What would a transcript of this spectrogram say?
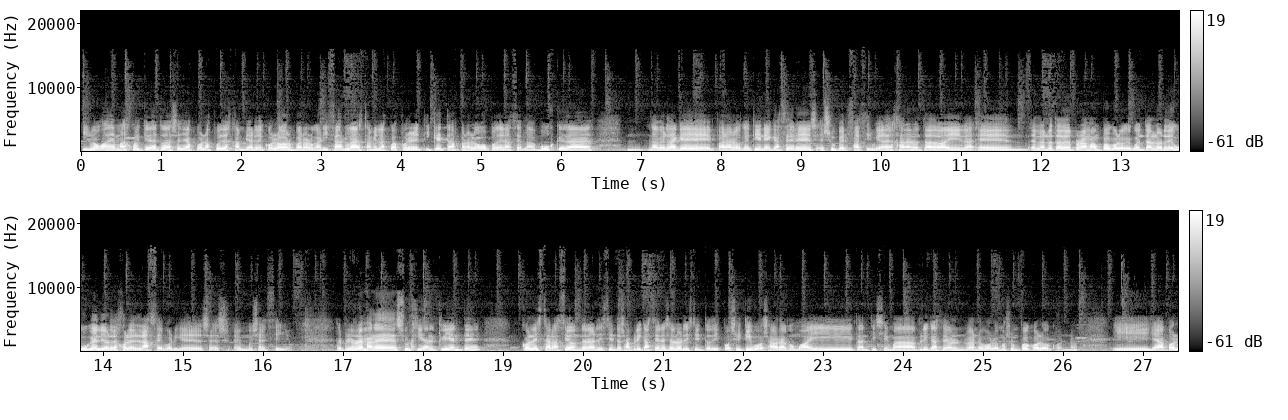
y luego además cualquiera de todas ellas pues las puedes cambiar de color para organizarlas, también las puedes poner etiquetas para luego poder hacer las búsquedas. La verdad que para lo que tiene que hacer es súper fácil. Voy a dejar anotado ahí en, la nota del programa un poco lo que cuentan los de Google y os dejo el enlace porque es, es muy sencillo. El problema le surgía al cliente con la instalación de las distintas aplicaciones en los distintos dispositivos. Ahora, como hay tantísima aplicación, nos volvemos un poco locos, ¿no? Y ya pues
